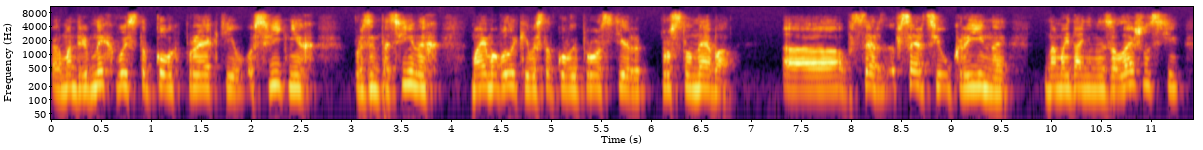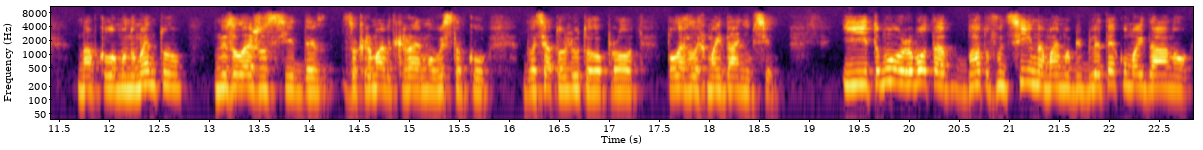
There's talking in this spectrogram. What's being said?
мандрівних виставкових проєктів, освітніх, презентаційних. Маємо великий виставковий простір просто неба в серці України на Майдані Незалежності, навколо монументу Незалежності, де, зокрема, відкриваємо виставку 20 лютого про полеглих майданівців. І тому робота багатофункційна. Маємо бібліотеку Майдану,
